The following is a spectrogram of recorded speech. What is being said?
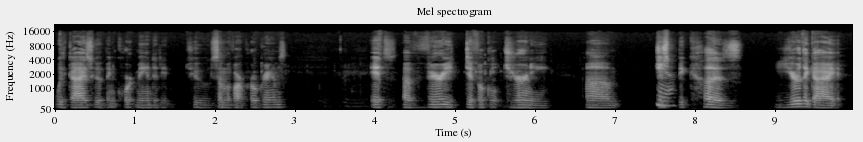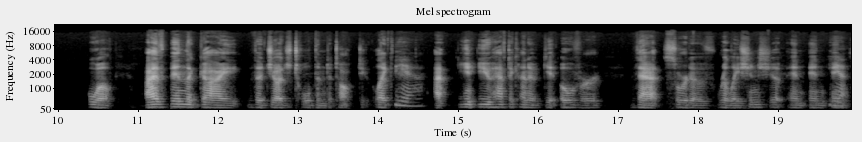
with guys who have been court mandated to some of our programs, it's a very difficult journey. Um, just Yeah. because you're the guy. Well, I've been the guy the judge told them to talk to. Like yeah, I, you, you have to kind of get over that sort of relationship and, and, and yes.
